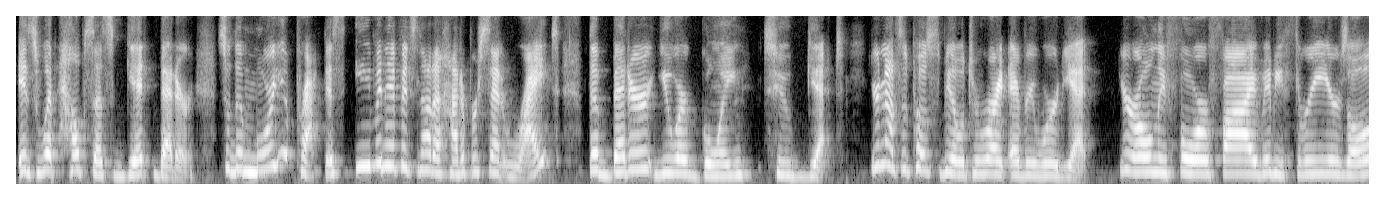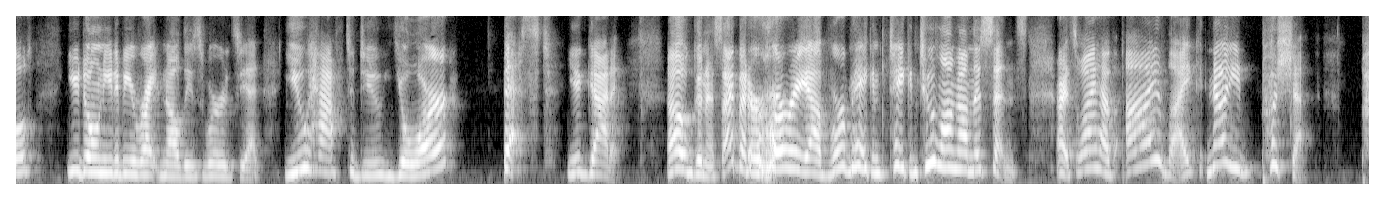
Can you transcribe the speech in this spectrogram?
is what helps us get better. So the more you practice, even if it's not 100% right, the better you are going to get. You're not supposed to be able to write every word yet. You're only four, five, maybe three years old you don't need to be writing all these words yet. You have to do your best. You got it. Oh goodness, I better hurry up. We're making taking too long on this sentence. All right, so I have I like. Now you push up. P,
